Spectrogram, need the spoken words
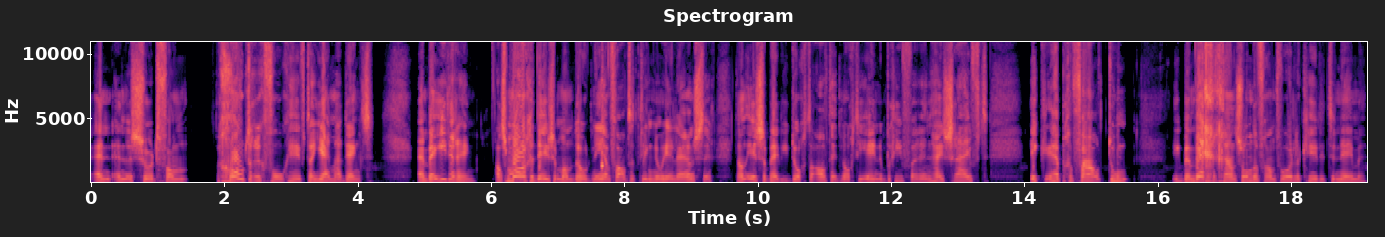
en, en een soort van grotere gevolgen heeft dan jij maar denkt. En bij iedereen. Als morgen deze man dood neervalt, het klinkt nu heel ernstig, dan is er bij die dochter altijd nog die ene brief waarin hij schrijft: Ik heb gefaald toen. Ik ben weggegaan zonder verantwoordelijkheden te nemen.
